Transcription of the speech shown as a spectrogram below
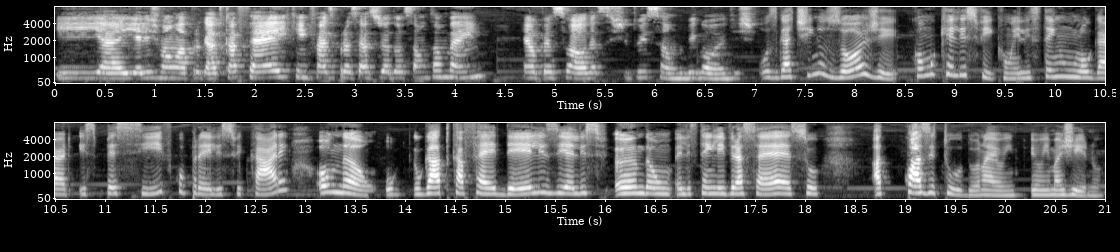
E aí eles vão lá para o gato café e quem faz o processo de adoção também é o pessoal dessa instituição do Bigodes. Os gatinhos hoje, como que eles ficam? Eles têm um lugar específico para eles ficarem ou não? O, o, gato café é deles e eles andam, eles têm livre acesso a quase tudo, né? Eu, eu imagino.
